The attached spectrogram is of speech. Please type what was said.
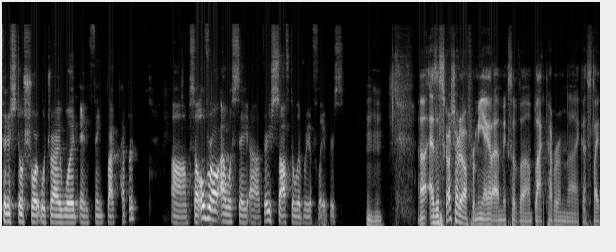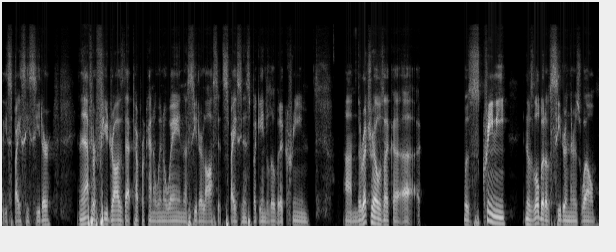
Finish still short with dry wood and faint black pepper. Um, so overall, I would say uh, very soft delivery of flavors. Mm-hmm. Uh, as a cigar started off for me, I got a mix of uh, black pepper and like a slightly spicy cedar. And then after a few draws, that pepper kind of went away and the cedar lost its spiciness but gained a little bit of cream. Um, the retro was like a, a, was creamy and there was a little bit of cedar in there as well.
